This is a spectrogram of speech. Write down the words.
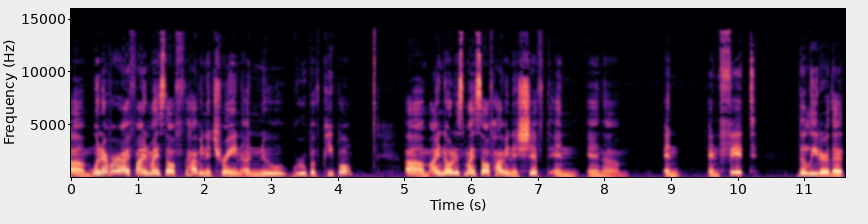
Um, whenever I find myself having to train a new group of people, um, I notice myself having to shift and and um, and and fit the leader that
